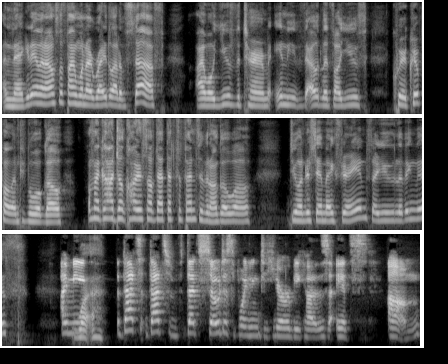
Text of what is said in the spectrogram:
a negative. And I also find when I write a lot of stuff, I will use the term in these outlets. I'll use queer cripple, and people will go, "Oh my god, don't call yourself that. That's offensive." And I'll go, "Well, do you understand my experience? Are you living this?" I mean, What? that's that's that's so disappointing to hear because it's um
